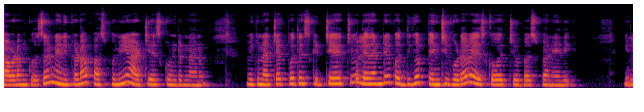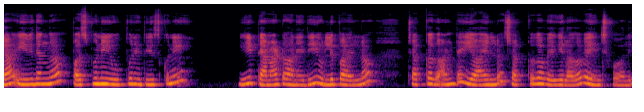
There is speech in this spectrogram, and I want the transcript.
రావడం కోసం నేను ఇక్కడ పసుపుని యాడ్ చేసుకుంటున్నాను. మీకు నచ్చకపోతే స్కిప్ చేయొచ్చు లేదంటే కొద్దిగా పెంచి కూడా వేసుకోవచ్చు పసుపు అనేది. ఇలా ఈ విధంగా పసుపుని ఉప్పుని తీసుకుని ఈ టమాటో అనేది ఉల్లిపాయల్లో చక్కగా అంటే ఈ ఆయిల్లో చక్కగా వేగేలాగా వేయించుకోవాలి.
